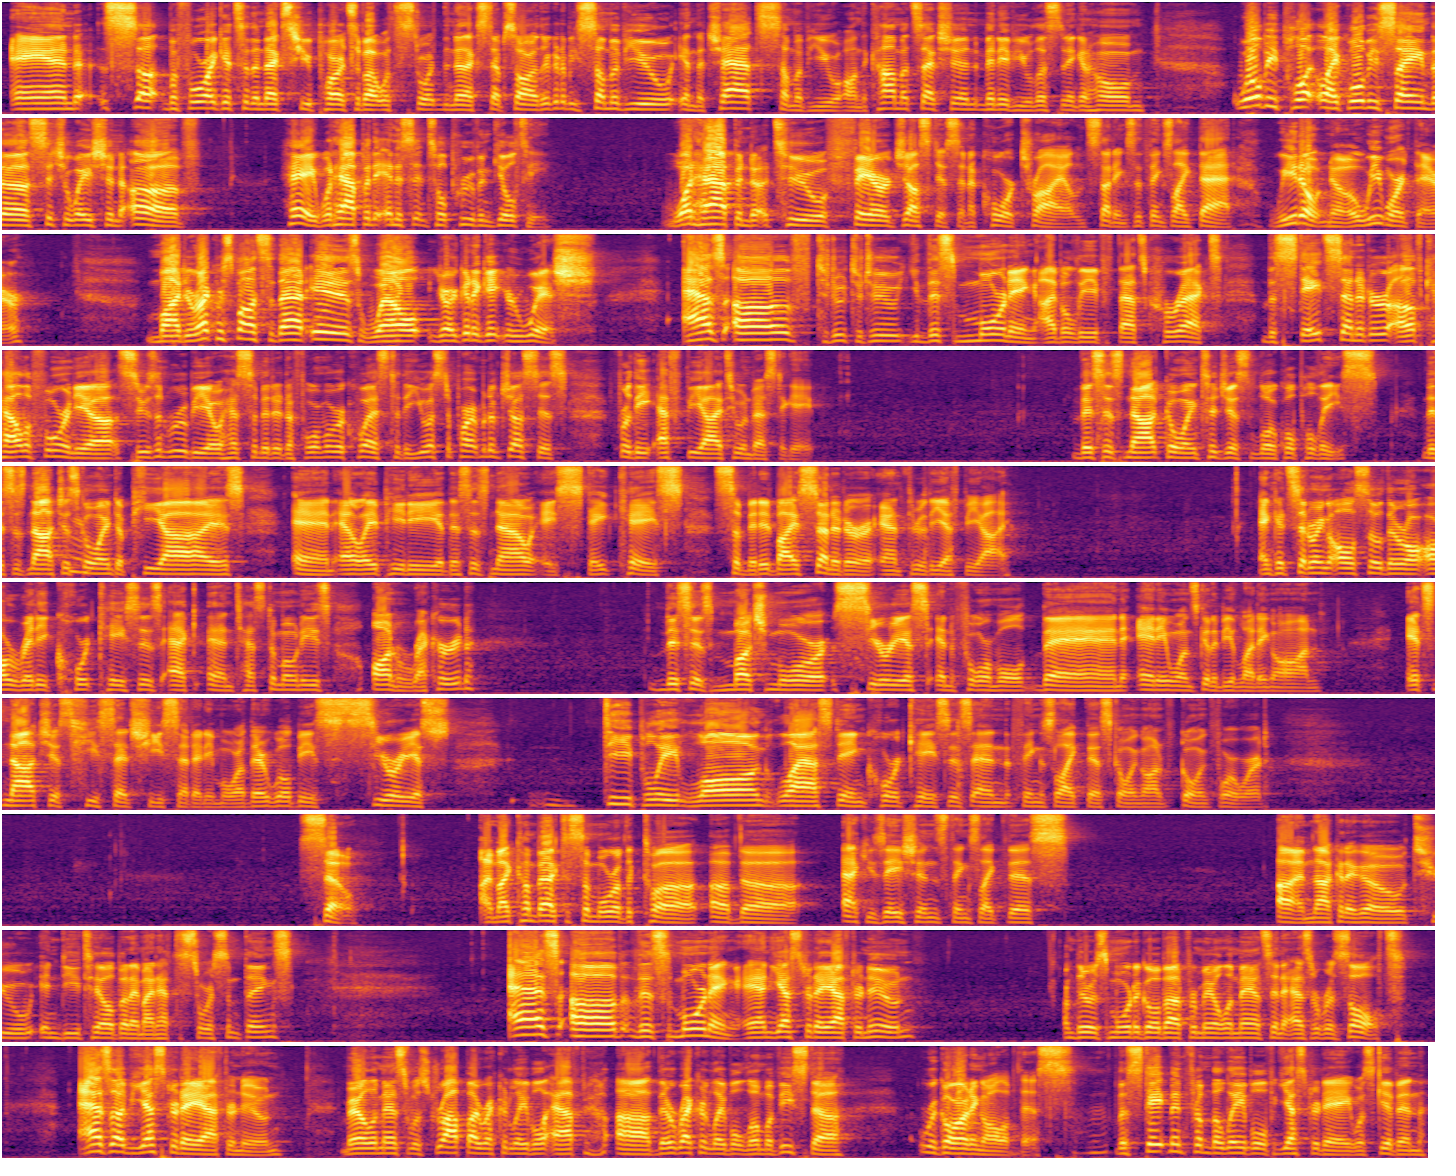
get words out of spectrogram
And so, before I get to the next few parts about what the, the next steps are, there are going to be some of you in the chat, some of you on the comment section, many of you listening at home. We'll be pl- like we'll be saying the situation of, hey, what happened to innocent until proven guilty? What happened to fair justice in a court trial and studies and things like that? We don't know. We weren't there. My direct response to that is, well, you're going to get your wish. As of this morning, I believe if that's correct, the state senator of California, Susan Rubio, has submitted a formal request to the U.S. Department of Justice for the FBI to investigate. This is not going to just local police. This is not just hmm. going to PIs and LAPD. This is now a state case submitted by a senator and through the FBI. And considering also there are already court cases and testimonies on record, this is much more serious and formal than anyone's going to be letting on. It's not just he said, she said anymore. There will be serious, deeply long lasting court cases and things like this going on going forward. So, I might come back to some more of the uh, of the accusations, things like this. I'm not going to go too in detail, but I might have to source some things. As of this morning and yesterday afternoon, there's more to go about for Marilyn Manson as a result. As of yesterday afternoon, Marilyn Manson was dropped by record label after, uh, their record label Loma Vista regarding all of this. The statement from the label yesterday was given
